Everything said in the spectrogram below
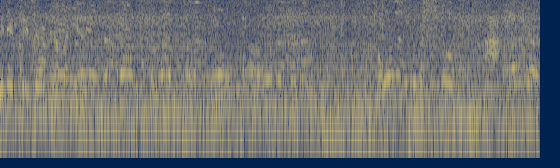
Pinipreserve naman yan. Yung gasa, pakuluan ko lang ako. Yung gasa na. Mawala yung gasa ko. Ah, ano yan?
